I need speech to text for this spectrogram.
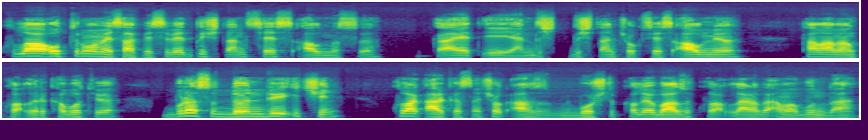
kulağa oturma mesafesi ve dıştan ses alması gayet iyi. Yani dış, dıştan çok ses almıyor. Tamamen kulakları kapatıyor. Burası döndüğü için kulak arkasında çok az boşluk kalıyor bazı kulaklarda ama bunda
